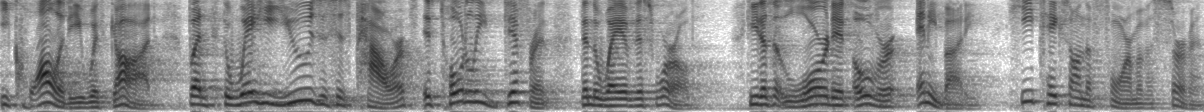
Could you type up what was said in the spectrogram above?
equality with God but the way he uses his power is totally different than the way of this world. He doesn't lord it over anybody, he takes on the form of a servant.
